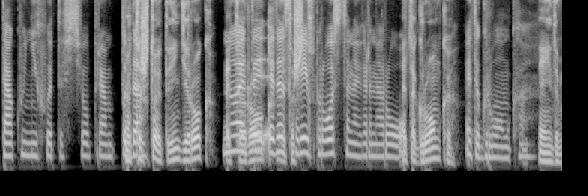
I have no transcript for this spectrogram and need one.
так у них это все прям... Подо... Это что, это инди-рок? Ну, это, это рок? Это, это скорее что? просто, наверное, рок. Это громко? Это громко. И они там...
